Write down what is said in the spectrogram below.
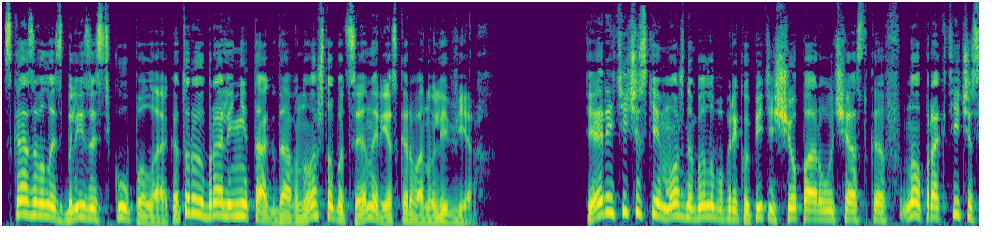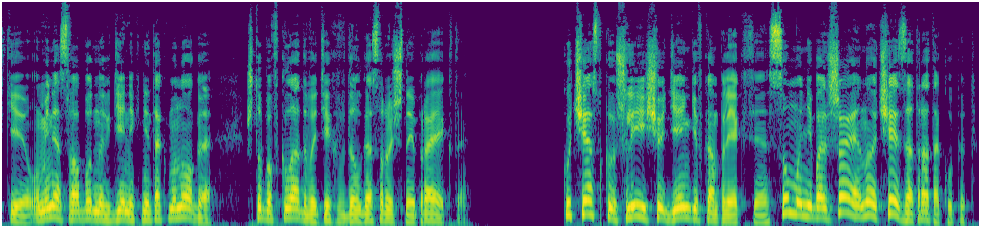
Сказывалась близость купола, которую брали не так давно, чтобы цены резко рванули вверх. Теоретически можно было бы прикупить еще пару участков, но практически у меня свободных денег не так много, чтобы вкладывать их в долгосрочные проекты. К участку шли еще деньги в комплекте. Сумма небольшая, но часть затрат окупит.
